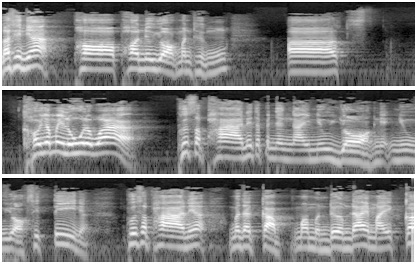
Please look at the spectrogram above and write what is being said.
แล้วทีเนี้ยพอพอนิวยอร์กมันถึงเเขายังไม่รู้เลยว่าพฤษภาเนี่ยจะเป็นยังไงนิวยอร์กเนี่ยนิวยอร์กซิตี้เนี่ย พฤษภาเนี่ยมันจะกลับมาเหมือนเดิมได้ไหม ก็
